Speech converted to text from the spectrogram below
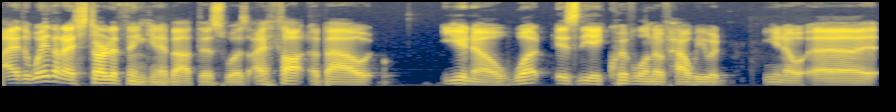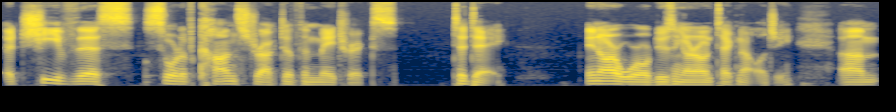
I, the way that I started thinking about this was I thought about you know, what is the equivalent of how we would, you know, uh, achieve this sort of construct of the Matrix today in our world using our own technology? Um,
